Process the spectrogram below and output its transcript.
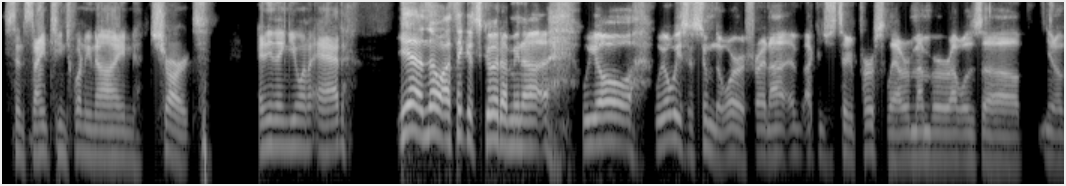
since 1929 chart, anything you want to add? Yeah, no, I think it's good. I mean, we all we always assume the worst, right? I, I can just tell you personally. I remember I was, uh, you know,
